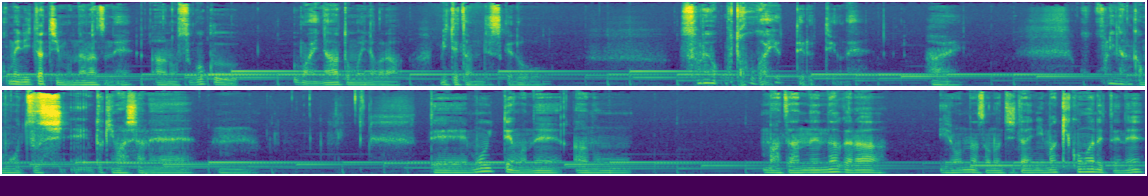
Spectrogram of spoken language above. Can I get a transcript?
コメディタッチにもならずねあのすごくうまいなと思いながら見てたんですけどそれを男が言ってるっていうね。はい。ここになんかもうずしんときましたね。うん。でもう一点はねあのまあ残念ながらいろんなその時代に巻き込まれてね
